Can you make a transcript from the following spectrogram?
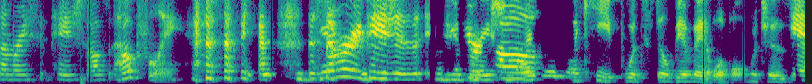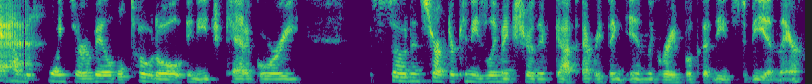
Summary page also, hopefully. Yeah, The summary page is, The information I really want to keep would still be available, which is how many points are available total in each category. So an instructor can easily make sure they've got everything in the grade book that needs to be in there.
